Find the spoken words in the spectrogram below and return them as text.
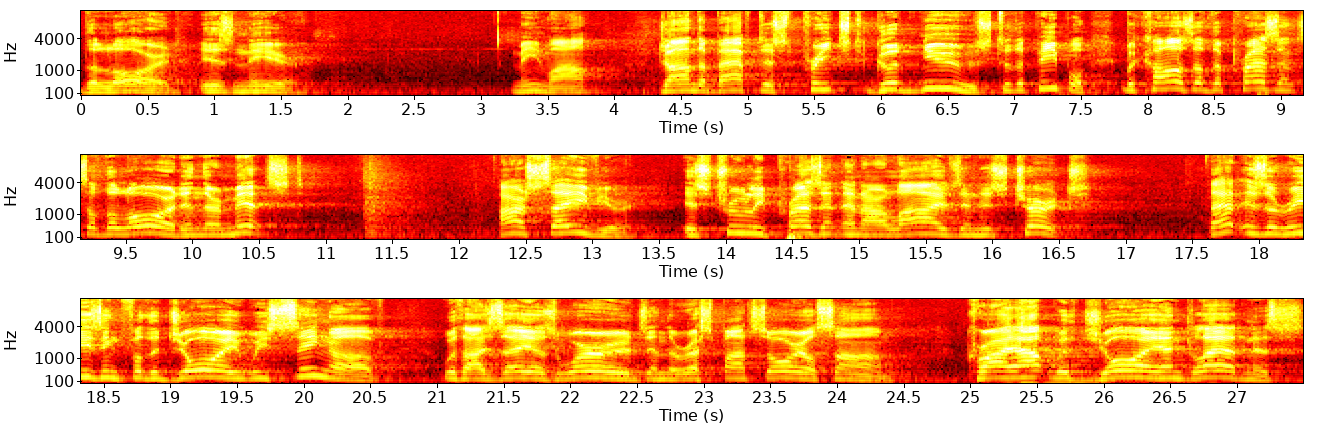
The Lord is near. Meanwhile, John the Baptist preached good news to the people because of the presence of the Lord in their midst. Our Savior is truly present in our lives in His church. That is a reason for the joy we sing of with Isaiah's words in the responsorial psalm Cry out with joy and gladness,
